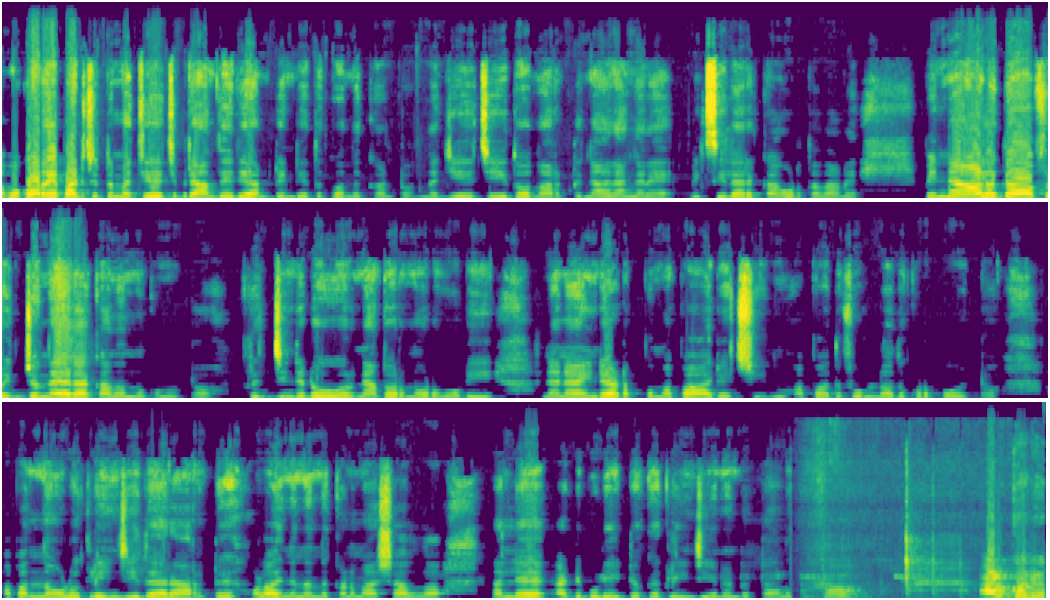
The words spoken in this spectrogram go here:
അപ്പോൾ കുറേ പഠിച്ചിട്ട് മച്ചി വെച്ച് ഭ്രാന്തി എഴുതി പറഞ്ഞിട്ട് എന്റെ അടുത്തേക്ക് വന്നിക്കാൻ കേട്ടോ ഒന്ന് ജി ചെയ്തോന്ന് പറഞ്ഞിട്ട് ഞാൻ അങ്ങനെ മിക്സിയിൽ അരക്കാൻ കൊടുത്തതാണ്. പിന്നെ ആളിതാ ഫ്രിഡ്ജും നേരാക്കാൻ നിന്നിക്കണു കേട്ടോ ഫ്രിഡ്ജിന്റെ ഡോർ ഞാൻ തുറന്നോട് കൂടി ഞാൻ അതിന്റെ അടപ്പമ്മ പാൽ വെച്ചിരുന്നു അപ്പോൾ അത് ഫുള്ള് അത് കൂടെ പോയിട്ടോ അപ്പൊ അന്നോൾ ക്ലീൻ ചെയ്ത് തരാൻ പറഞ്ഞിട്ട് ഓൾ അതിന് നിന്നിക്കണം. മാഷാ അല്ലാ നല്ല അടിപൊളിയായിട്ടൊക്കെ ക്ലീൻ ചെയ്യണുണ്ട് കേട്ടോ ആൾ അപ്പോൾ ആൾക്കൊരു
